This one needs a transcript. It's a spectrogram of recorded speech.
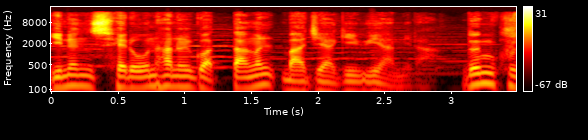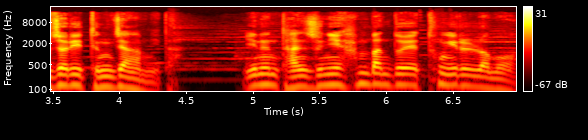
이는 새로운 하늘과 땅을 맞이하기 위함이라. 는 구절이 등장합니다. 이는 단순히 한반도의 통일을 넘어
